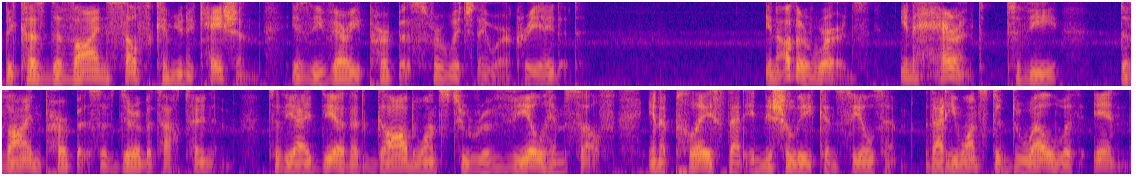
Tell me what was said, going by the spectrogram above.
because divine self communication is the very purpose for which they were created. In other words, inherent to the divine purpose of Dira B'tachtonim, to the idea that God wants to reveal himself in a place that initially conceals him, that he wants to dwell within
